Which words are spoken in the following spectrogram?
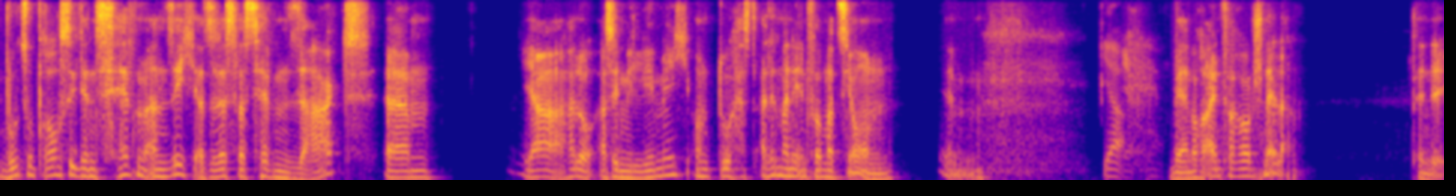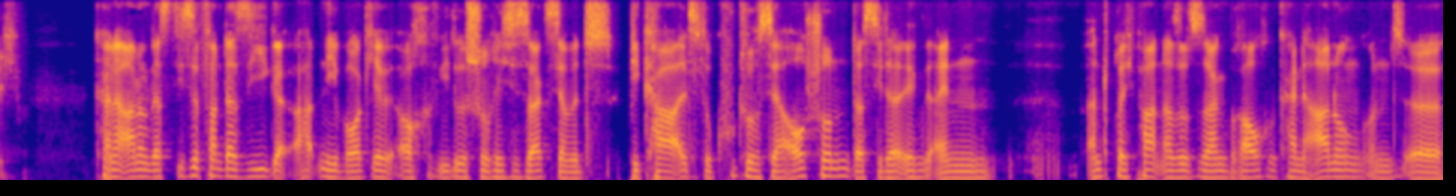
wozu braucht sie denn Seven an sich? Also das, was Seven sagt, ähm, ja, hallo, assimilier mich und du hast alle meine Informationen. Ähm, ja. Wäre noch einfacher und schneller, finde ich keine Ahnung, dass diese Fantasie hatten die Borg ja auch, wie du schon richtig sagst, ja mit Picard als Locutus ja auch schon, dass sie da irgendeinen äh, Ansprechpartner sozusagen brauchen, keine Ahnung. Und äh,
